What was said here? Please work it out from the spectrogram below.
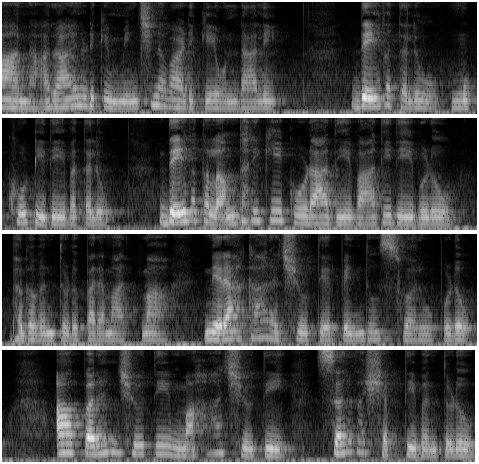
ఆ నారాయణుడికి మించిన వాడికే ఉండాలి. దేవతలు ముక్కోటి దేవతలు. దేవతలందరికీ కూడా దేవాది దేవుడు భగవంతుడు పరమాత్మ నిరాకార జ్యోతిర్బిందు స్వరూపుడు. ఆ పరంజ్యోతి మహాజ్యోతి సర్వశక్తివంతుడు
